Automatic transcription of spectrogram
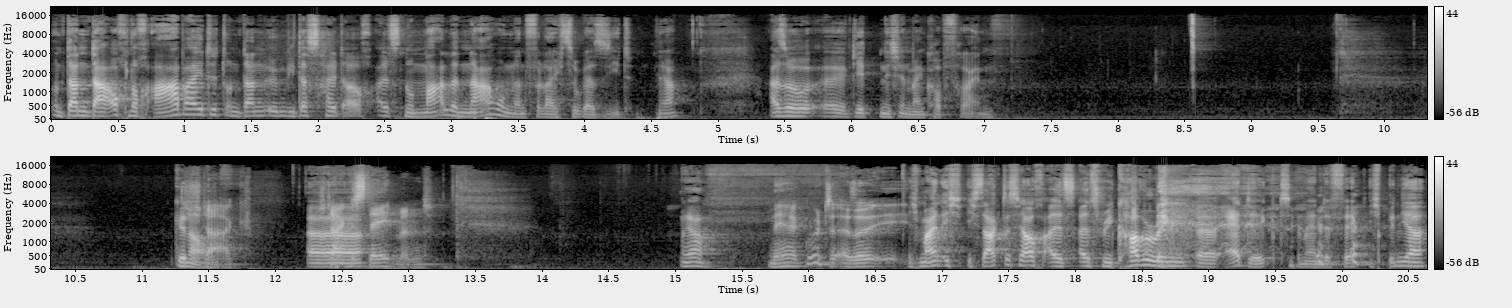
und dann da auch noch arbeitet und dann irgendwie das halt auch als normale Nahrung dann vielleicht sogar sieht. Ja? Also äh, geht nicht in meinen Kopf rein. Genau. Stark. Starkes äh, Statement. Ja. Naja, gut, also. Ich meine, ich, ich sage das ja auch als, als Recovering äh, Addict im Endeffekt. Ich bin ja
